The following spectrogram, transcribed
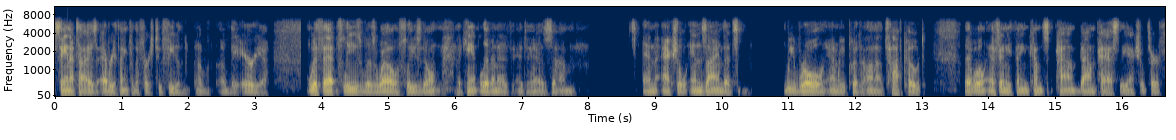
sanitize everything for the first two feet of, of, of the area. With that, fleas as well. Fleas don't they can't live in it. It has um, an actual enzyme that's we roll and we put on a top coat that will, if anything comes pound down past the actual turf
